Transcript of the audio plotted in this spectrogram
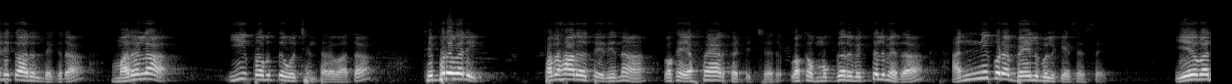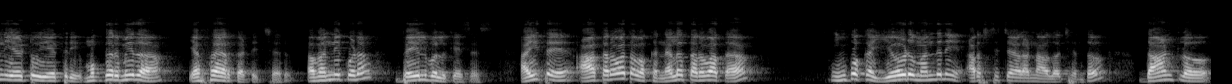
అధికారుల దగ్గర మరలా ఈ ప్రభుత్వం వచ్చిన తర్వాత ఫిబ్రవరి పదహారవ తేదీన ఒక ఎఫ్ఐఆర్ కట్టించారు. ఒక ముగ్గురు వ్యక్తుల మీద అన్నీ కూడా bailable cases A. One A two A three ముగ్గురు మీద ఎఫ్ఐఆర్ కట్టించారు. అవన్నీ కూడా బెయిలబుల్ కేసెస్ అయితే ఆ తర్వాత ఒక నెల తర్వాత ఇంకొక ఏడు మందిని అరెస్ట్ చేయాలన్న ఆలోచనతో దాంట్లో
